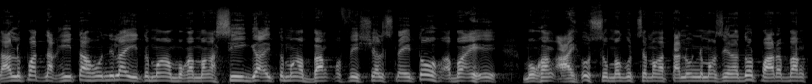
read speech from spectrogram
lalo pat nakita ho nila itong mga mukhang mga siga, itong mga bank officials na ito. Aba eh, mukhang ayaw sumagot sa mga tanong ng mga senador para bang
